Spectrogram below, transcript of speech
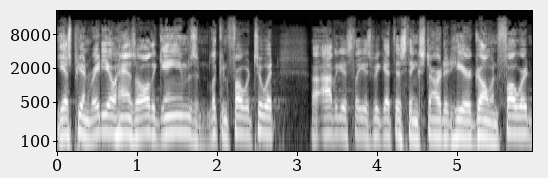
ESPN Radio has all the games and looking forward to it, uh, obviously, as we get this thing started here going forward.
